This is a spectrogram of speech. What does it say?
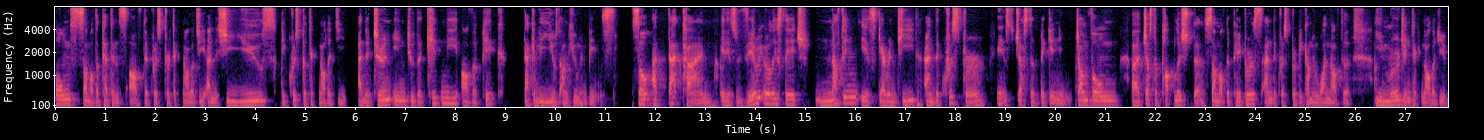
owns some of the patents of the CRISPR technology, and she used the CRISPR technology and turned into the kidney of a pig that can be used on human beings. So at that time, it is very early stage. Nothing is guaranteed, and the CRISPR is just the beginning. Zhang Feng uh, just published uh, some of the papers, and the CRISPR becoming one of the emerging technology,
